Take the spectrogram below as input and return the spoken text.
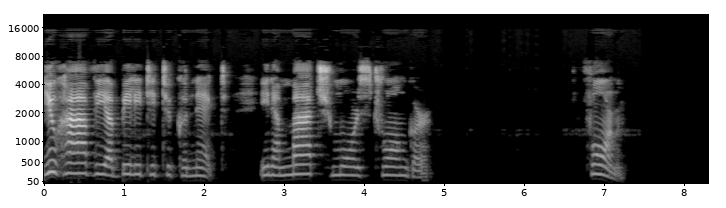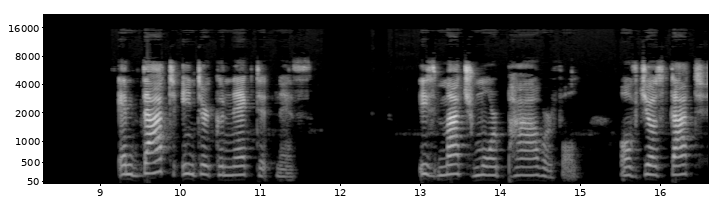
You have the ability to connect in a much more stronger form. And that interconnectedness is much more powerful of just that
